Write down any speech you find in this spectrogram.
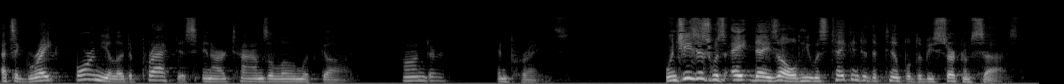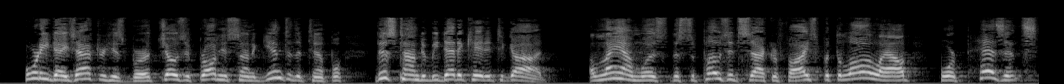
That's a great formula to practice in our times alone with God. Ponder and praise. When Jesus was eight days old, he was taken to the temple to be circumcised. Forty days after his birth, Joseph brought his son again to the temple, this time to be dedicated to God. A lamb was the supposed sacrifice, but the law allowed for peasants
